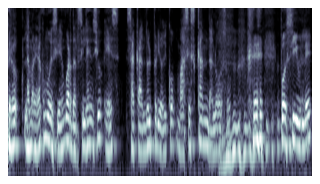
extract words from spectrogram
Pero la manera como deciden guardar silencio es sacando el periódico más escandaloso posible,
